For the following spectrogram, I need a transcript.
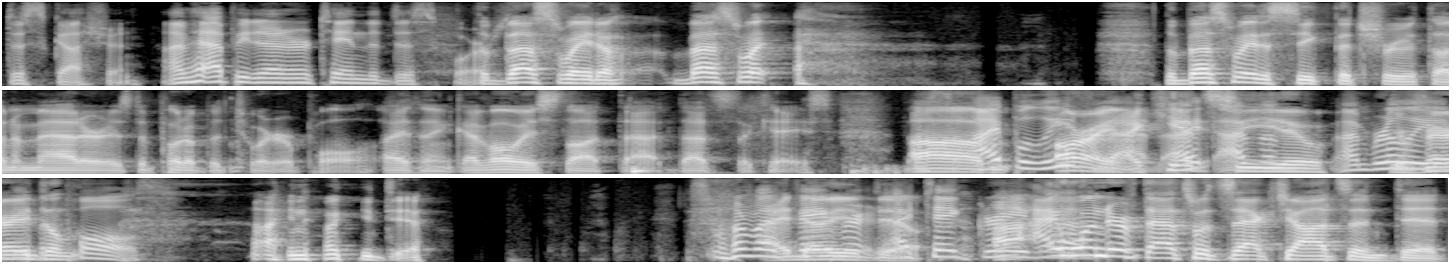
discussion. I'm happy to entertain the discourse. The best way to best way the best way to seek the truth on a matter is to put up a Twitter poll. I think I've always thought that that's the case. Um, I believe. All right, that. I can't I'm see a- you. I'm really You're very into the del- polls. I know you do. It's one of my I favorite. I take great. I, I uh, wonder if that's what Zach Johnson did.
